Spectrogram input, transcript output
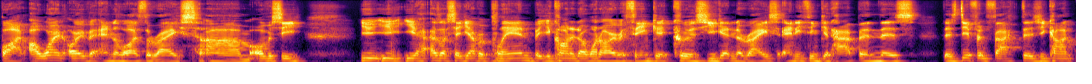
but I won't over analyze the race. Um, obviously. You, you, you, as I said, you have a plan, but you kind of don't want to overthink it because you get in a race, anything can happen. There's there's different factors. You can't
